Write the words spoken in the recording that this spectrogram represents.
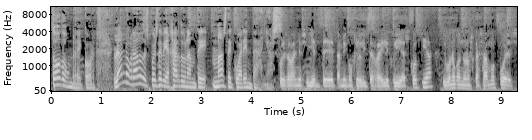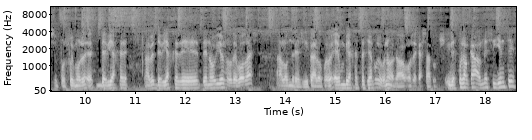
todo un récord. Lo han logrado después de viajar durante más de 40 años. Pues al año siguiente también cogí el Interrail y fui a Escocia. Y bueno, cuando nos casamos, pues, pues fuimos de, viaje, a ver, de viaje de, de novios o de bodas a Londres. Y claro, es un viaje especial porque bueno, acabamos de casarnos. Y después al, al mes siguiente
